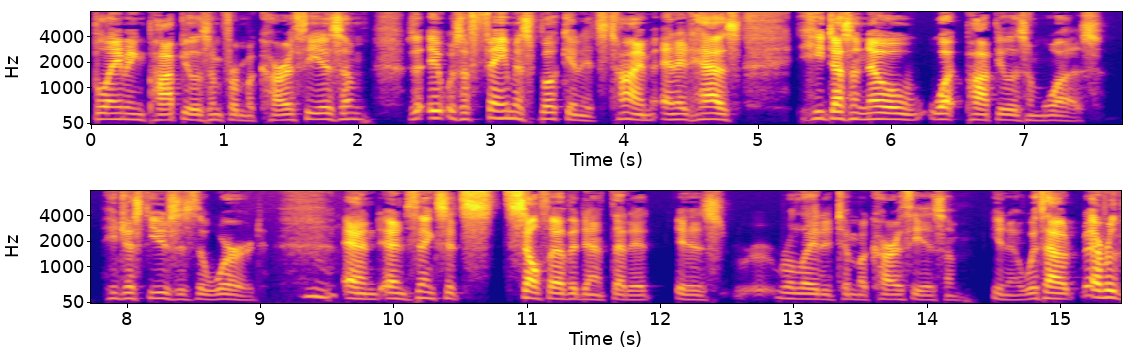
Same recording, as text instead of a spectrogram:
blaming populism for McCarthyism. It was a famous book in its time, and it has. He doesn't know what populism was. He just uses the word, mm. and and thinks it's self evident that it is related to McCarthyism. You know, without ever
